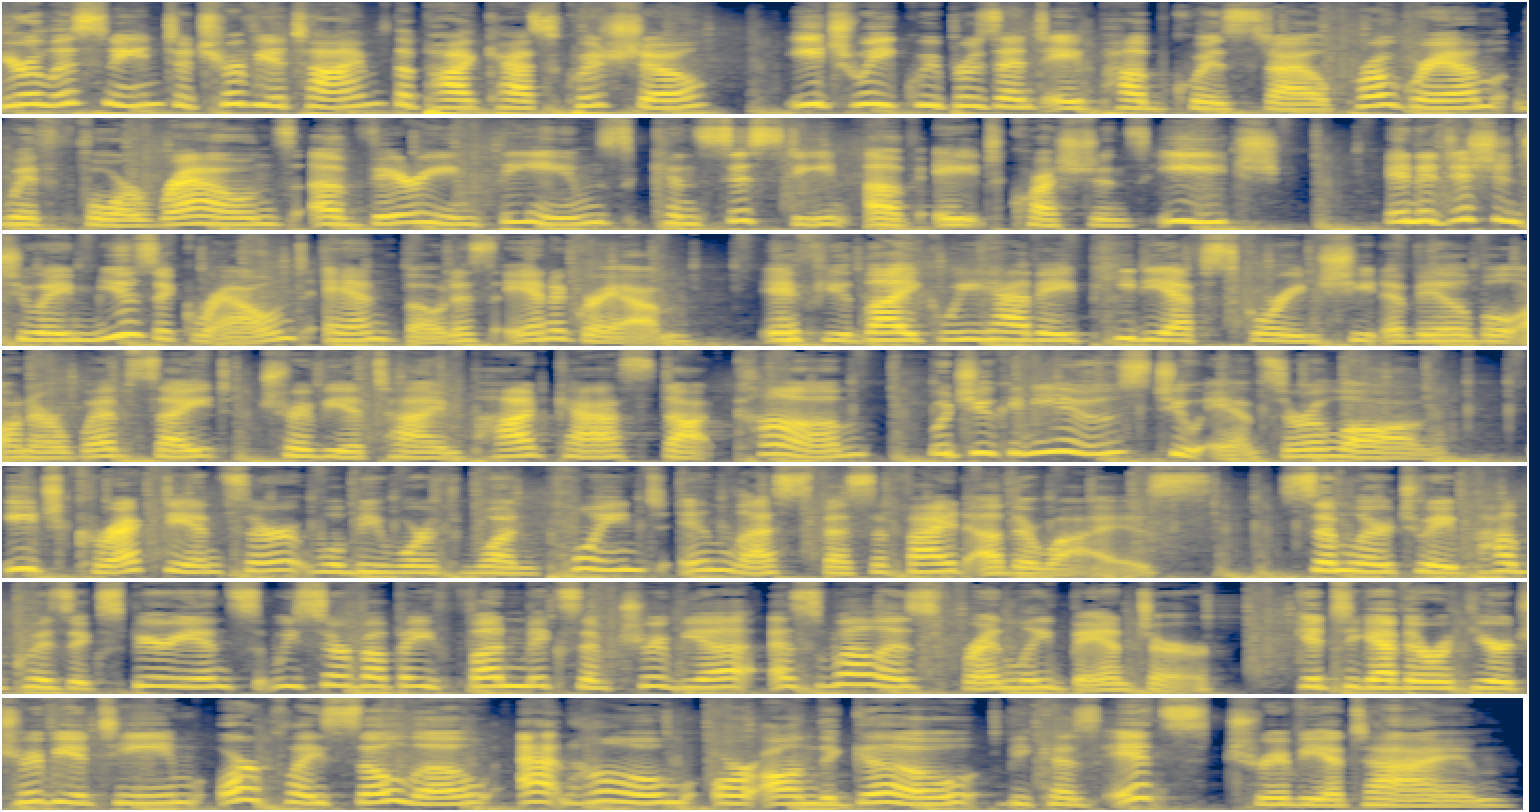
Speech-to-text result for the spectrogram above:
You're listening to Trivia Time, the podcast quiz show. Each week, we present a pub quiz style program with four rounds of varying themes consisting of eight questions each, in addition to a music round and bonus anagram. If you'd like, we have a PDF scoring sheet available on our website, triviatimepodcast.com, which you can use to answer along. Each correct answer will be worth one point unless specified otherwise. Similar to a pub quiz experience, we serve up a fun mix of trivia as well as friendly banter. Get together with your trivia team or play solo, at home, or on the go because it's trivia time.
